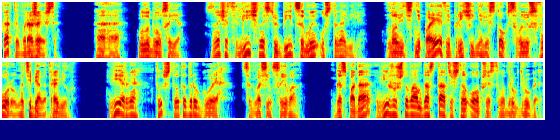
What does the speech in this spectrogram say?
Так ты выражаешься? Ага, улыбнулся я. Значит, личность убийцы мы установили. Но ведь не по этой причине листок свою свору на тебя натравил. Верно, тут что-то другое, согласился Иван. Господа, вижу, что вам достаточно общества друг друга.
